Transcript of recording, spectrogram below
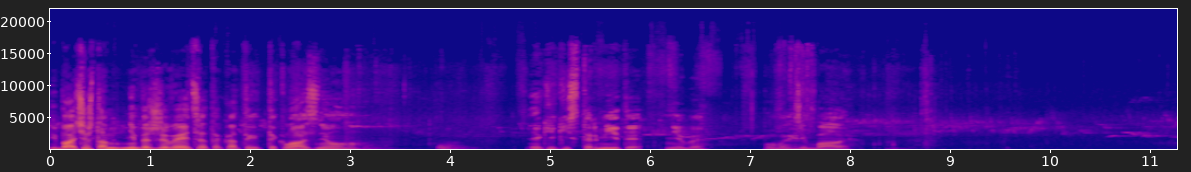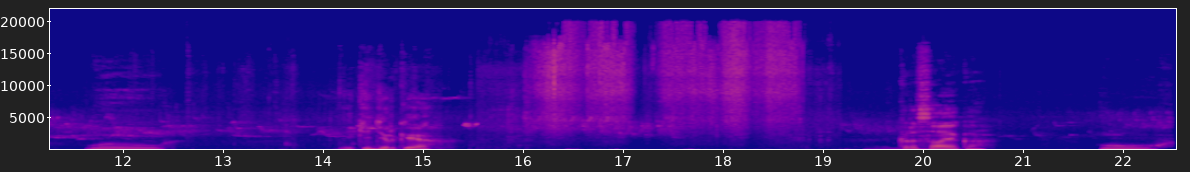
І бачиш, там ніби живиця така текла з нього. Як якісь терміти ніби повигрібали. Воу. Які дірки. Краса яка. Ух.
